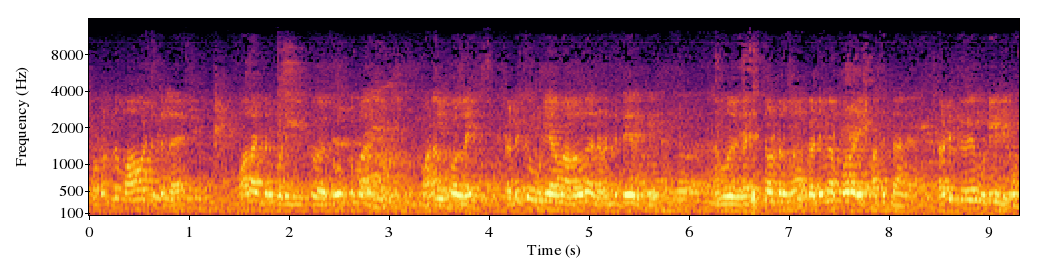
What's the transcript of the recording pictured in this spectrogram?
தொடர்ந்து மாவட்டத்துல மாலாட்டுப்படி தூக்கமா இருக்கு. மணல் கொள்ளை தடுக்க முடியாம அளவுல நடந்துட்டே இருக்கு. நம்ம கட்சி தொண்டர்களும் கடுமையா போராடி பார்த்துட்டாங்க. தடுக்கவே முடியலையே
